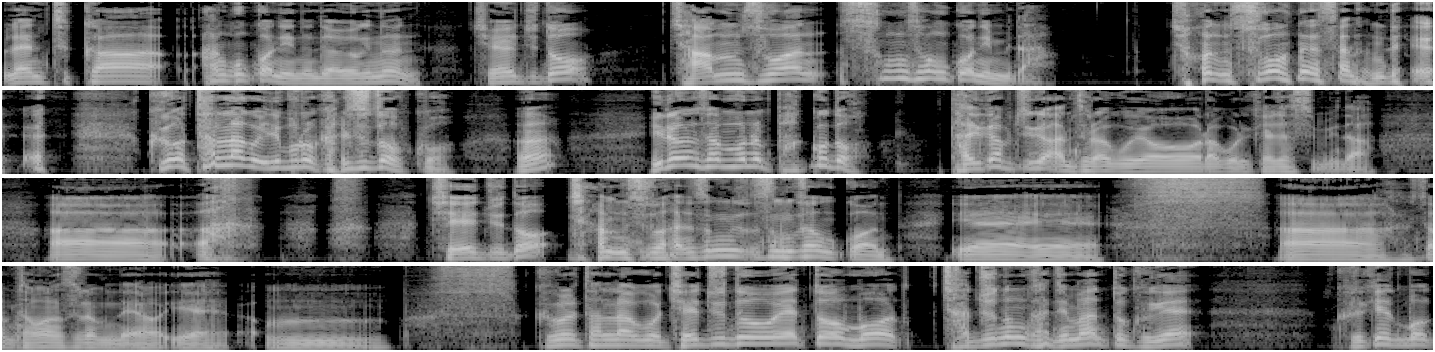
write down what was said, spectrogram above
렌트카 항공권이 있는데 여기는 제주도 잠수한 승성권입니다. 전 수원에 사는데 그거 탈라고 일부러 갈 수도 없고 어? 이런 선물은 받고도 달갑지가 않더라고요라고 이렇게 하셨습니다. 아, 제주도 잠수한 승, 승성권 예 예. 아, 참 당황스럽네요. 예. 음. 그걸 달라고 제주도에 또 뭐 자주는 가지만 또 그게 그렇게 뭐,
